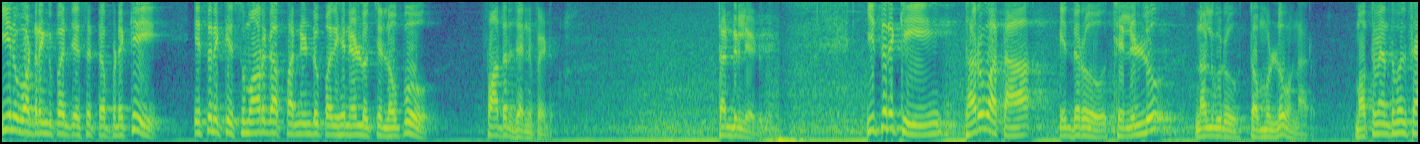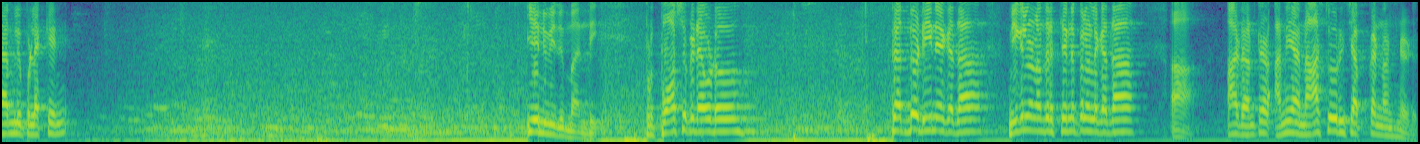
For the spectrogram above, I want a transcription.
ఈయన వడ్రంగి పని చేసేటప్పటికి ఇతనికి సుమారుగా పన్నెండు పదిహేను ఏళ్ళు వచ్చేలోపు ఫాదర్ చనిపోయాడు. తండ్రి లేడు. ఇతనికి తరువాత ఇద్దరు చెల్లెళ్ళు నలుగురు తమ్ముళ్ళు ఉన్నారు. మొత్తం ఎంతమంది ఫ్యామిలీ ఇప్పుడు లెక్కండి? ఎనిమిది మంది. ఇప్పుడు పోషకుడు ఎవడు పెద్దోడు ఈయనే కదా మిగిలిన అందరు చిన్నపిల్లలు కదా. ఆడు అంటాడు అని నా స్టోరీ చెప్పకండి అంటున్నాడు.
